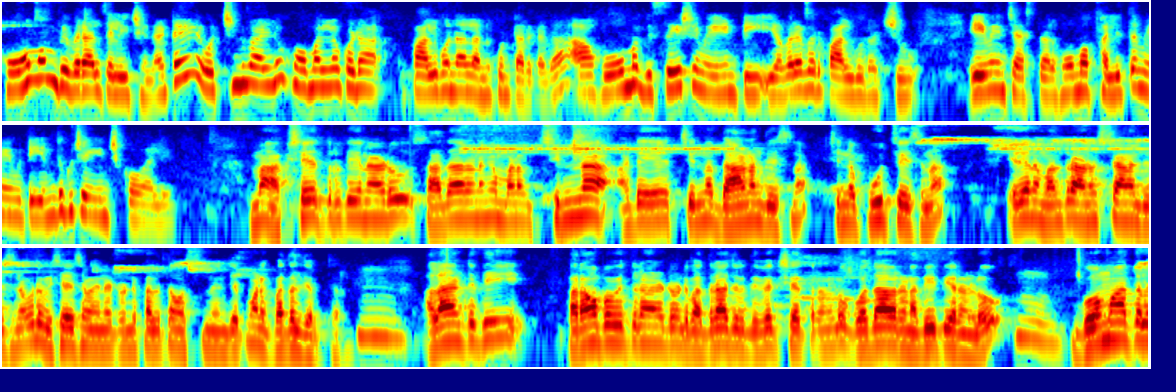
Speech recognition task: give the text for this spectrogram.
హోమం వివరాలు తెలియచేయండి. అంటే వచ్చిన వాళ్ళు హోమంలో కూడా పాల్గొనాలనుకుంటారు కదా? ఆ హోమ విశేషం ఏంటి? ఎవరెవరు పాల్గొనొచ్చు? ఏమేం చేస్తారు? హోమ ఫలితం ఏమిటి? ఎందుకు చేయించుకోవాలి? మా అక్షయ తృతీయ నాడు సాధారణంగా మనం చిన్న అంటే చిన్న దానం చేసిన చిన్న పూజ చేసిన ఏదైనా మంత్ర అనుష్ఠానం చేసినా కూడా విశేషమైనటువంటి ఫలితం వస్తుందని చెప్పి మనకు పెద్దలు చెప్తారు. అలాంటిది పరమ పవిత్రమైనటువంటి భద్రాచల దివ్యక్షేత్రంలో గోదావరి నదీ తీరంలో గోమాతల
